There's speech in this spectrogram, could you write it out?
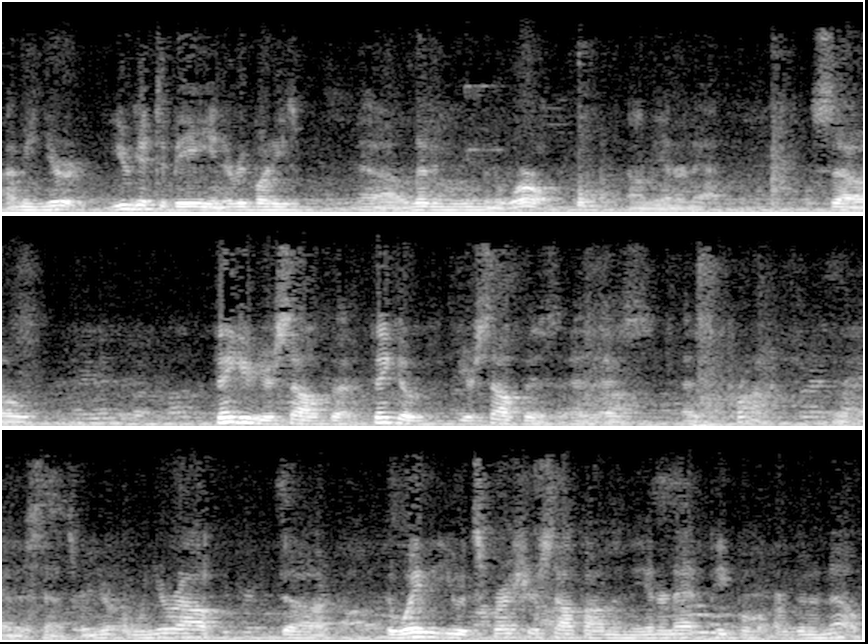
I mean, you're you get to be in everybody's uh, living room in the world on the internet. So think of yourself. Uh, think of yourself as as, as, as a product in, in a sense. When you're when you're out, uh, the way that you express yourself out on the internet, people are going to know.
